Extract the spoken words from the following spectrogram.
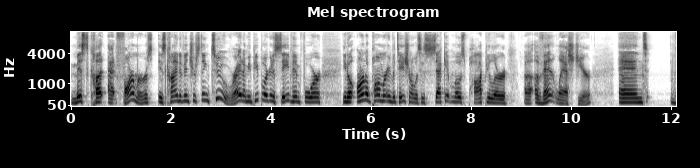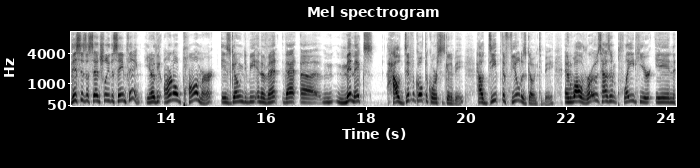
missed cut at Farmers is kind of interesting too, right? I mean, people are going to save him for, you know, Arnold Palmer Invitational was his second most popular uh, event last year. And this is essentially the same thing. You know, the Arnold Palmer is going to be an event that uh, mimics how difficult the course is going to be, how deep the field is going to be. And while Rose hasn't played here in,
